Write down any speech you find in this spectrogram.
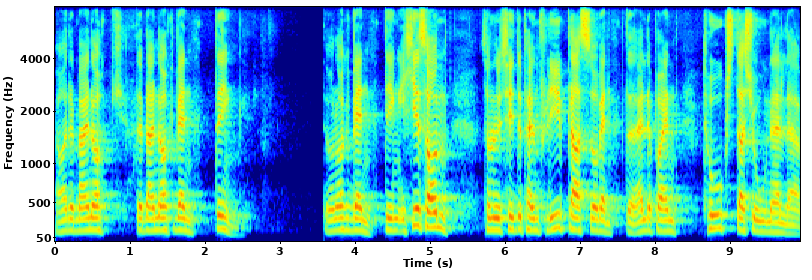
Ja, det ble nok, det ble nok venting. Det var nok venting. Ikke sånn som du sitter på en flyplass og venter, eller på en togstasjon, eller,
